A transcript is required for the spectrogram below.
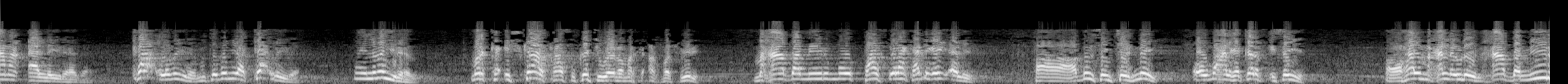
ana aa la yidhaahdaa ka lama yidhahdo mubtada miyaa ka la yidhahda may lama yidhaahdo marka ishkaalkaasu ka jawaaba marka akfashfiri maxaa damiir mutasila ka dhigay al hadduusan jernayn oo maxalka ka rafcisan yahy hal maxalna u leey maxaa damiir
